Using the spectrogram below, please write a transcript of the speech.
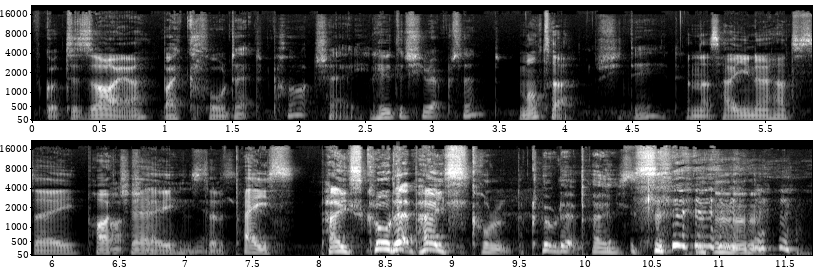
We've got Desire, By Claudette Parche. Who did she represent? Malta. She did. And that's how you know how to say parche, Parche, instead yes. of pace. Pace, Claudette Pace! Call it Claudette Pace.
